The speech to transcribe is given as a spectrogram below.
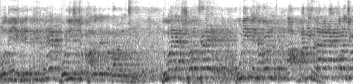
মোদীজির নেতৃত্বে বলিষ্ঠ ভারতের কথা বলেছি দু সালে উড়িতে যখন আপ পাকিস্তান অ্যাটাক করেছিল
